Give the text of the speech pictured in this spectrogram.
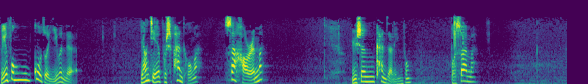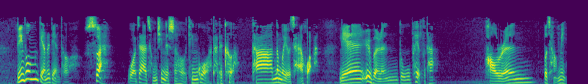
林峰故作疑问的：“杨杰不是叛徒吗？算好人吗？”余生看着林峰：“不算吗？”林峰点了点头：“算。我在重庆的时候听过他的课，他那么有才华，连日本人都佩服他。”好人不长命。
